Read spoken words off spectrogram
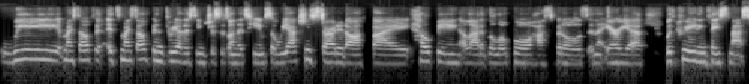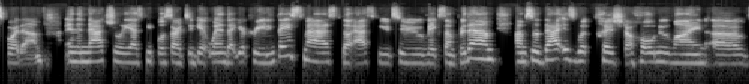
we myself it's myself and three other seamstresses on the team. So we actually started off by helping a lot of the local hospitals in the area with creating face masks for them. And then naturally as people start to get wind that you're creating face masks they'll ask you to make some for them. Um, so that is what pushed a whole new line of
